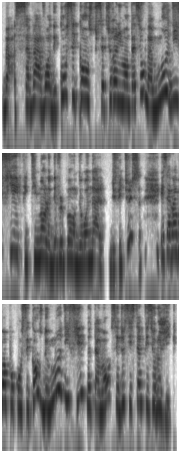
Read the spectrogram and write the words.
bah, ça va avoir des conséquences. Cette suralimentation va modifier effectivement le développement neuronal du fœtus et ça va avoir pour conséquence de modifier notamment ces deux systèmes physiologiques.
